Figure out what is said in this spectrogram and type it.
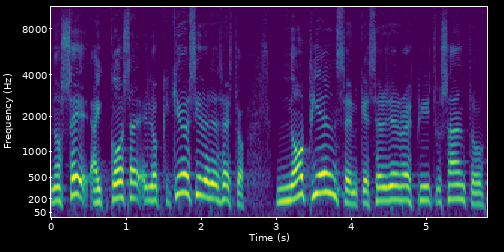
no sé, hay cosas, lo que quiero decirles es esto, no piensen que ser lleno del Espíritu Santo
